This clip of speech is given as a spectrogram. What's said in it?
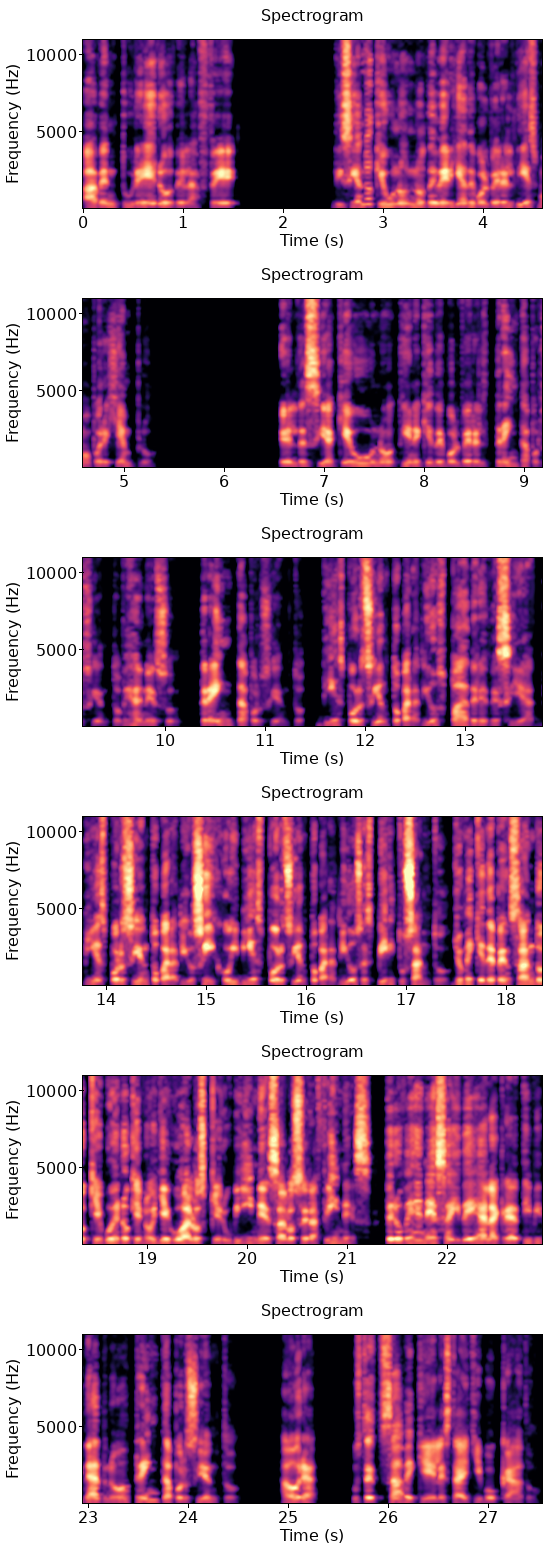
aventurero de la fe diciendo que uno no debería devolver el diezmo, por ejemplo él decía que uno tiene que devolver el 30%. Vean eso, 30%. 10% para Dios Padre, decía, 10% para Dios Hijo y 10% para Dios Espíritu Santo. Yo me quedé pensando que bueno que no llegó a los querubines, a los serafines. Pero vean esa idea, la creatividad, ¿no? 30%. Ahora, usted sabe que él está equivocado.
